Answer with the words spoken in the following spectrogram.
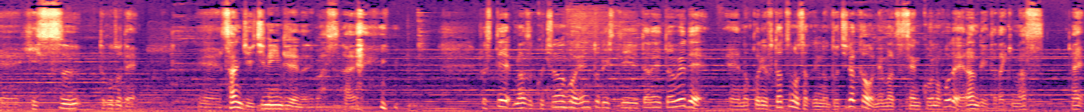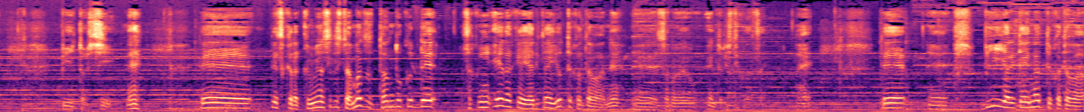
えー、必須ということで、えー、31人リレーになります、はい、そしてまずこちらの方エントリーしていただいた上で、えー、残り2つの作品のどちらかをねまず先行の方で選んでいただきます。はい、B と C ね。でですから組み合わせとしてはまず単独で作品 A だけやりたいよって方はね、えー、そのエントリーしてください、はい、で、えー、B やりたいなっていう方は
